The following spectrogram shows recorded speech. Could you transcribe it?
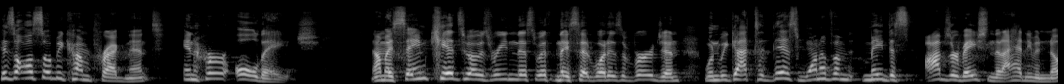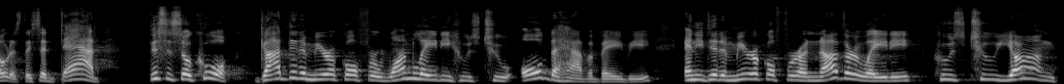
has also become pregnant in her old age. Now, my same kids who I was reading this with, and they said, What is a virgin? When we got to this, one of them made this observation that I hadn't even noticed. They said, Dad, this is so cool. God did a miracle for one lady who's too old to have a baby, and He did a miracle for another lady who's too young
